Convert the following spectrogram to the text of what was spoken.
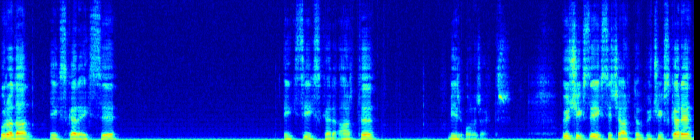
Buradan x kare eksi eksi x kare artı 1 olacaktır. 3x ile x'i çarptım. 3x kare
